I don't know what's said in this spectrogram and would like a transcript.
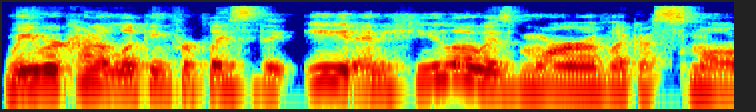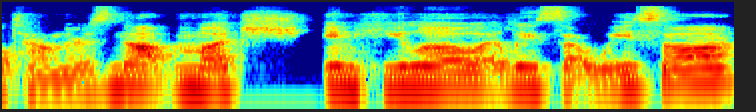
we were kind of looking for places to eat and hilo is more of like a small town. There's not much in hilo at least that we saw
